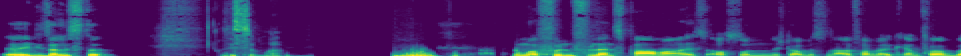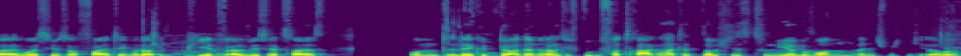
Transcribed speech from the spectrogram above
äh, in dieser Liste. Siehst du mal. Nummer 5, Lance Palmer, ist auch so ein, ich glaube, ist ein Alpha-Male-Kämpfer bei World Series of Fighting oder Genau. PFL, wie es jetzt heißt. Und äh, der kriegt, der hat einen relativ guten Vertrag und hat jetzt, glaube ich, dieses Turnier gewonnen, wenn ich mich nicht irre.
